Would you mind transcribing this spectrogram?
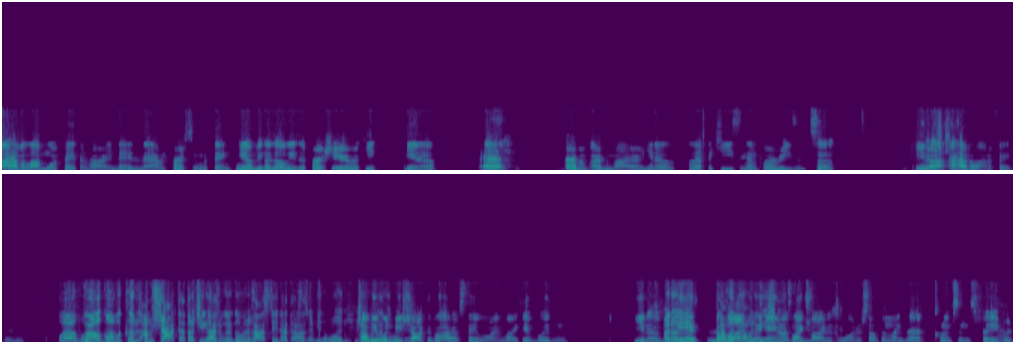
I have a lot more faith in Ryan Day than the average person would think. You know, because oh, he's a first year rookie. You know, eh, Urban Urban Meyer, you know, left the keys to him for a reason. So, you know, I, I have a lot of faith in him. Well, we're all going with Clemson. I'm shocked. I thought you guys were going to go with Ohio State. I thought I was going to be the one. Oh, we wouldn't be shocked if Ohio State won. Like it wouldn't, you know. Oh, no, the- yeah. The, the That would- line that would that be a game shock. is like minus one or something like that. Clemson's favored.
